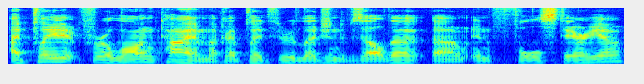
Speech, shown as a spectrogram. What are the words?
I played it for a long time. Like I played through Legend of Zelda um, in full stereo.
